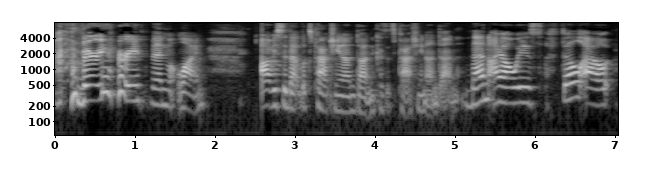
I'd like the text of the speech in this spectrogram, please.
very, very thin line. Obviously that looks patchy and undone because it's patchy and undone. Then I always fill out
